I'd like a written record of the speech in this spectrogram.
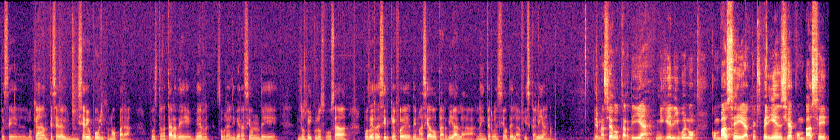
pues lo que antes era el Ministerio Público, ¿no? Para pues tratar de ver sobre la liberación de los vehículos, o sea, poder decir que fue demasiado tardía la, la intervención de la Fiscalía, ¿no? Demasiado tardía, Miguel, y bueno, con base a tu experiencia, con base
